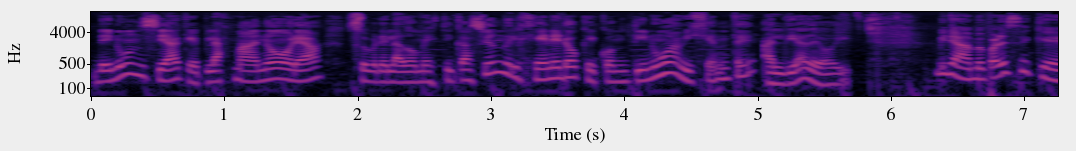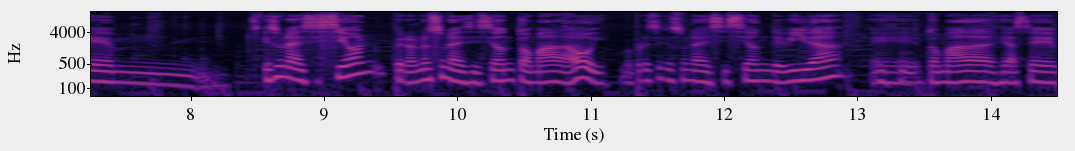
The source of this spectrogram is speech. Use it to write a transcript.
denuncia que plasma Nora sobre la domesticación del género que continúa vigente al día de hoy. Mira, me parece que mm, es una decisión, pero no es una decisión tomada hoy. Me parece que es una decisión de vida eh, tomada desde hace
